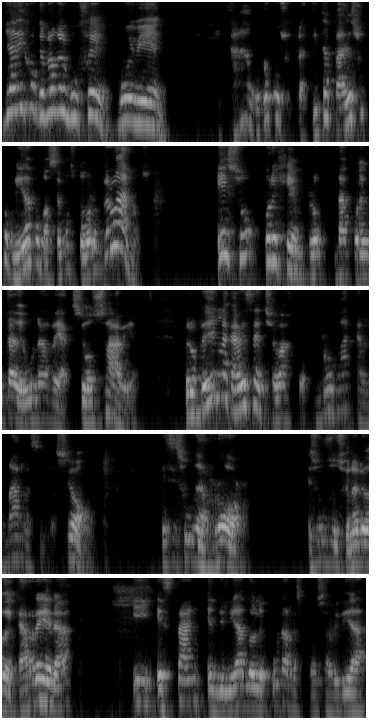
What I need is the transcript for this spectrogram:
Ya dijo que no en el buffet, muy bien. Que cada uno con su platita pague su comida como hacemos todos los peruanos. Eso, por ejemplo, da cuenta de una reacción sabia. Pero pedir la cabeza de Chevasco no va a calmar la situación. Ese es un error. Es un funcionario de carrera y están endiligándole una responsabilidad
